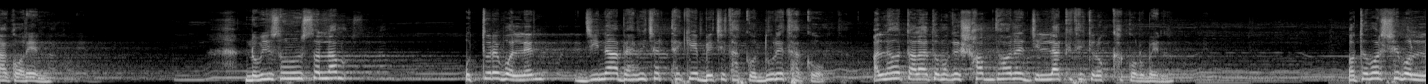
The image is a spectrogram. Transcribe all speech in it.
না করেন। নবী সাল্লাম উত্তরে বললেন, জিনা ব্যভিচার থেকে বেঁচে থাকো, দূরে থাকো। আল্লাহ তালা তোমাকে সব ধরনের জিল্লাতি থেকে রক্ষা করবেন। অতবার সে বলল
